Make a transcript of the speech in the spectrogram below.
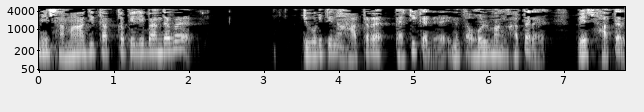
මේ සමාධි தত্ত্ব පිළිබඳව ඒවගේ තියෙන හතර පැතිකඩ එනත හොල්මන් හතර වෙස් හතර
